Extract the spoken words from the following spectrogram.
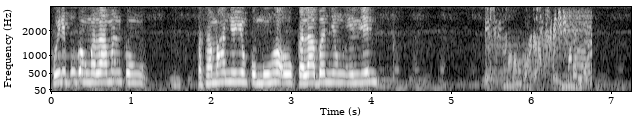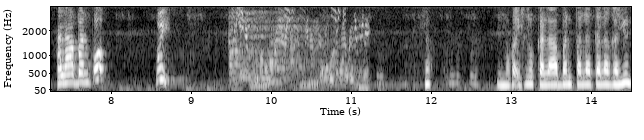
Pwede po bang malaman kung kasamahan nyo yung kumuha o kalaban yung alien? Kalaban po? Uy! Yung mga islo, kalaban pala talaga yun.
